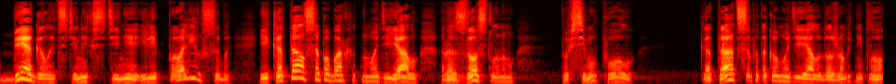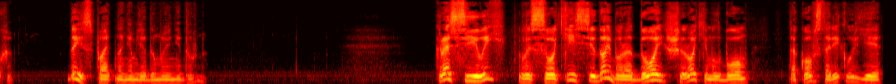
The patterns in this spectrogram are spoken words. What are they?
бегал от стены к стене или повалился бы и катался по бархатному одеялу, разостланному по всему полу. Кататься по такому одеялу должно быть неплохо да и спать на нем, я думаю, не дурно. Красивый, высокий, с седой бородой, широким лбом. Таков старик Лурье.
